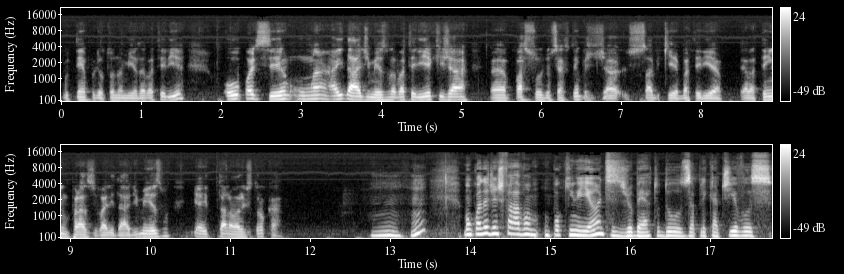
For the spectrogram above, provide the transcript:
o tempo de autonomia da bateria, ou pode ser uma, a idade mesmo da bateria que já é, passou de um certo tempo, a gente já sabe que a bateria ela tem um prazo de validade mesmo, e aí está na hora de trocar. Uhum. Bom, quando a gente falava um pouquinho aí antes, Gilberto, dos aplicativos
